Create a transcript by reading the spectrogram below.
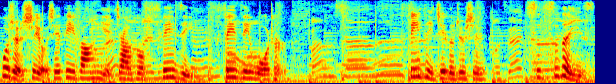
或者是有些地方也叫做 fizzy，fizzy water。fizzy 这个就是呲呲的意思，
